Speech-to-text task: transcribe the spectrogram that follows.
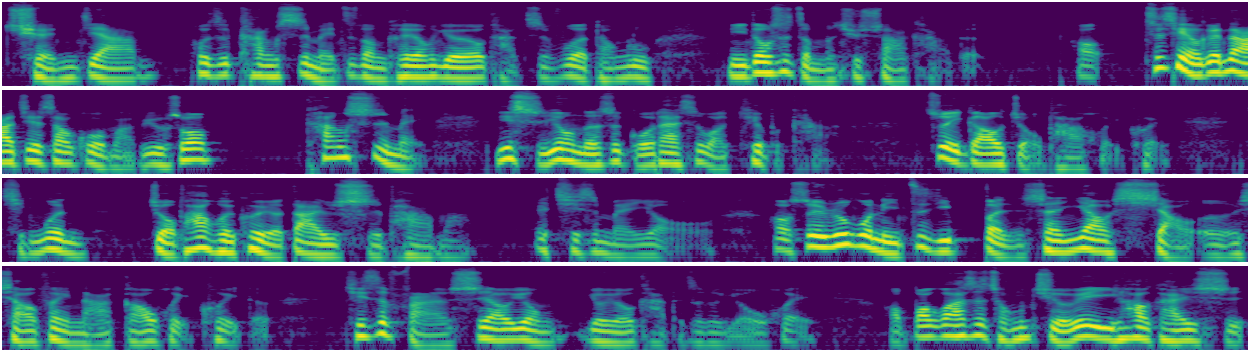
全家或是康是美这种可以用悠游卡支付的通路，你都是怎么去刷卡的？好，之前有跟大家介绍过嘛，比如说康世美，你使用的是国泰世华 Cube 卡，最高九趴回馈，请问九趴回馈有大于十趴吗？诶，其实没有。好，所以如果你自己本身要小额消费拿高回馈的。其实反而是要用悠游卡的这个优惠，好，包括是从九月一号开始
